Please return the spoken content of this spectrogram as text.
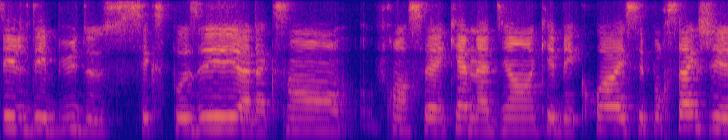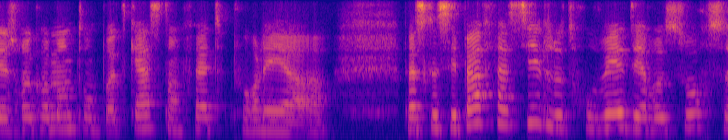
dès le début de s'exposer à l'accent français, canadien, québécois. Et c'est pour ça que je recommande ton podcast en fait pour les, euh, parce que c'est pas facile de trouver des ressources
